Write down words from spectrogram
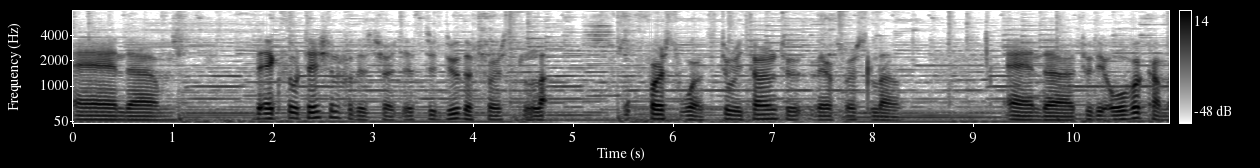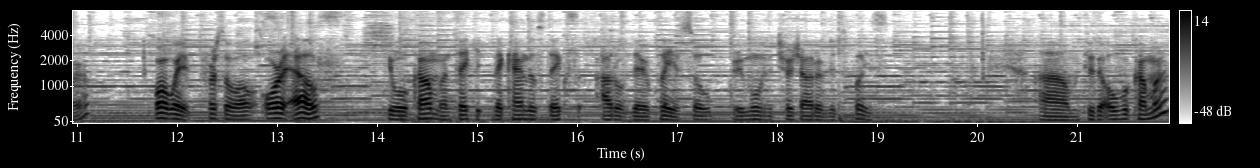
And um, the exhortation for this church is to do the first lo- first works, to return to their first love, and uh, to the overcomer. Or wait, first of all, or else he will come and take the candlesticks out of their place. So remove the church out of its place. Um, to the overcomer,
